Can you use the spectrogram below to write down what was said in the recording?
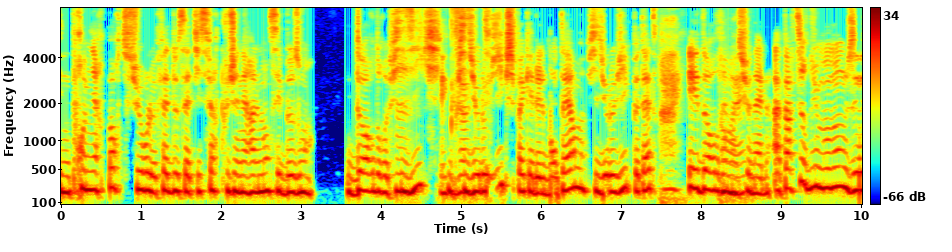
une première porte sur le fait de satisfaire plus généralement ses besoins d'ordre mmh, physique ou physiologique, je sais pas quel est le bon terme, physiologique peut-être, et d'ordre émotionnel. À partir du moment où j'ai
